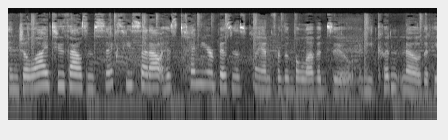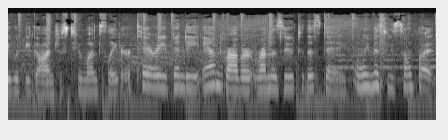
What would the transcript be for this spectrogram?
In July 2006, he set out his 10 year business plan for the beloved zoo, and he couldn't know that he would be gone just two months later. Terri, Bindi, and Robert run the zoo to this day. We miss you so much.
